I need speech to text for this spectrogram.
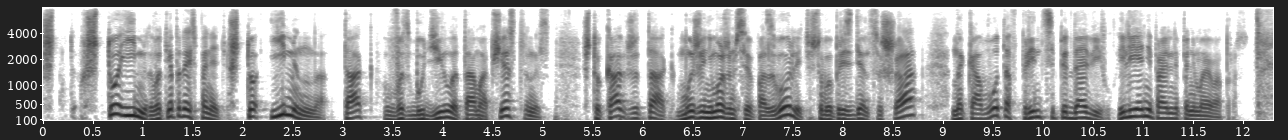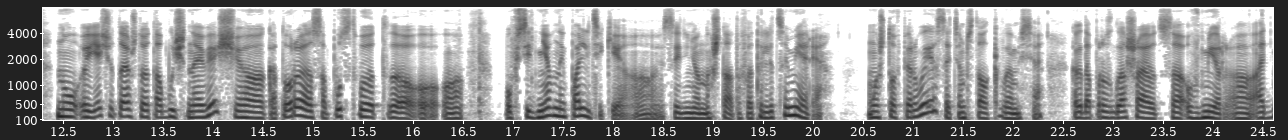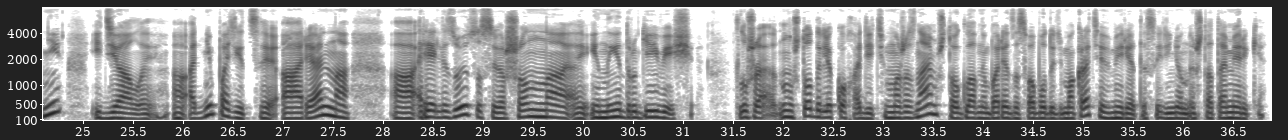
Что, что именно, вот я пытаюсь понять, что именно так возбудило там общественность, что как же так? Мы же не можем себе позволить, чтобы президент США на кого-то в принципе давил. Или я неправильно понимаю вопрос? Ну, я считаю, что это обычная вещь, э, которая сопутствует э, э, повседневной политике Соединенных Штатов. Это лицемерие. Мы что, впервые с этим сталкиваемся, когда провозглашаются в мир э, одни идеалы, э, одни позиции, а реально э, реализуются совершенно иные другие вещи? Слушай, ну что далеко ходить? Мы же знаем, что главный борец за свободу и демократию в мире – это Соединенные Штаты Америки.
